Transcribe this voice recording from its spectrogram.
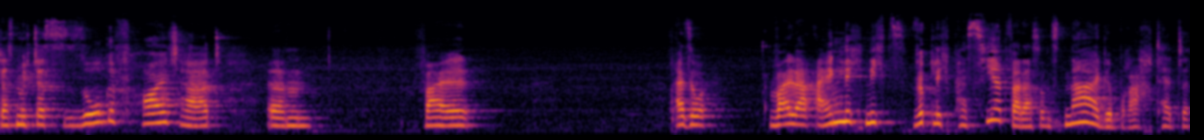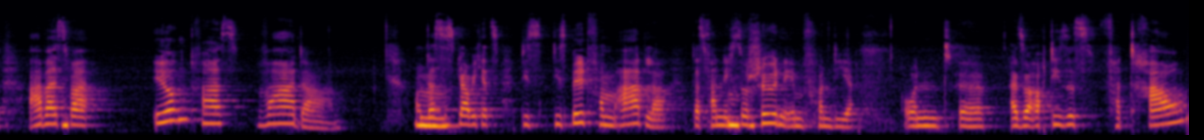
dass mich das so gefreut hat, ähm, weil, also weil da eigentlich nichts wirklich passiert war, das uns nahegebracht hätte. Aber es war, irgendwas war da. Und mhm. das ist, glaube ich, jetzt dies, dieses Bild vom Adler, das fand ich so mhm. schön eben von dir. Und äh, also auch dieses Vertrauen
